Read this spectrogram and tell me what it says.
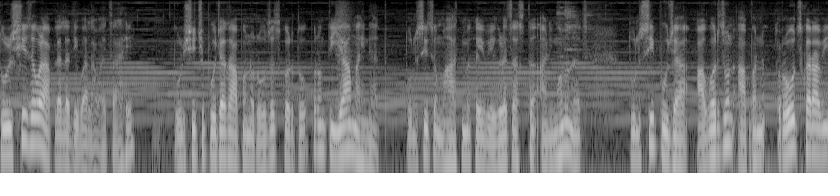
तुळशीजवळ आपल्याला दिवा लावायचा आहे. तुळशीची पूजा तर आपण रोजच करतो परंतु या महिन्यात तुलसीचं महात्म्य काही वेगळंच असतं आणि म्हणूनच तुलसी पूजा आवर्जून आपण रोज करावी.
